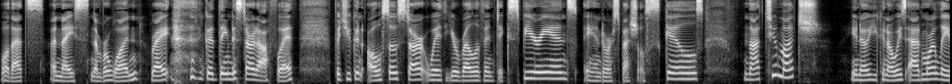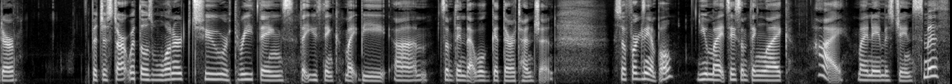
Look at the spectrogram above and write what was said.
well, that's a nice number one, right? Good thing to start off with. But you can also start with your relevant experience and or special skills. Not too much. You know, you can always add more later. But just start with those one or two or three things that you think might be um, something that will get their attention. So, for example, you might say something like, Hi, my name is Jane Smith,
